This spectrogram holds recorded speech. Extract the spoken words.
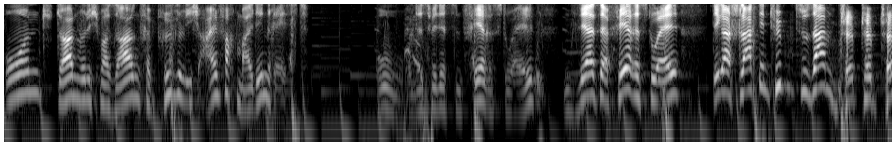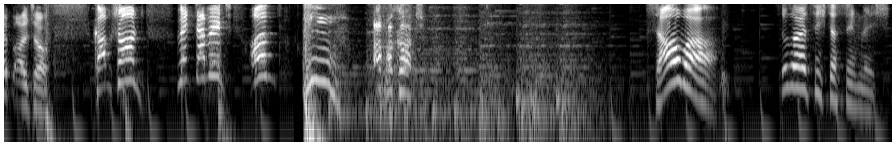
und dann würde ich mal sagen, verprügel ich einfach mal den Rest. Oh, und das wird jetzt ein faires Duell. Ein sehr, sehr faires Duell. Digga, schlag den Typen zusammen. Tap, tap, tap, Alter. Komm schon! Weg damit! Und... Uh, Uppercut. Sauber! So gehört sich das nämlich.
